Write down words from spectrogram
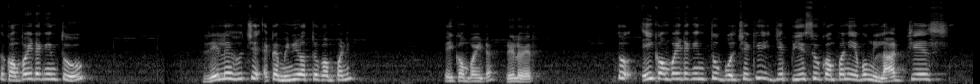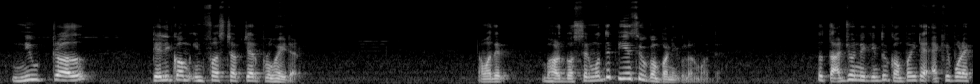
তো কোম্পানিটা কিন্তু রেলওয়ে হচ্ছে একটা মিনিরত্ন কোম্পানি এই কোম্পানিটা রেলওয়ের তো এই কোম্পানিটা কিন্তু বলছে কি যে পিএসইউ কোম্পানি এবং largest neutral telecom infrastructure provider আমাদের ভারতবর্ষের মধ্যে পিএসইউ কোম্পানিগুলোর মধ্যে। তো তার জন্য কিন্তু কোম্পানিটা একের পর এক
